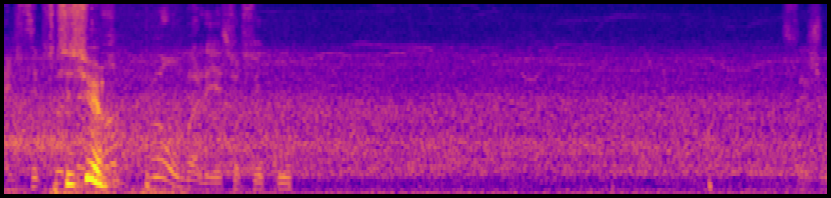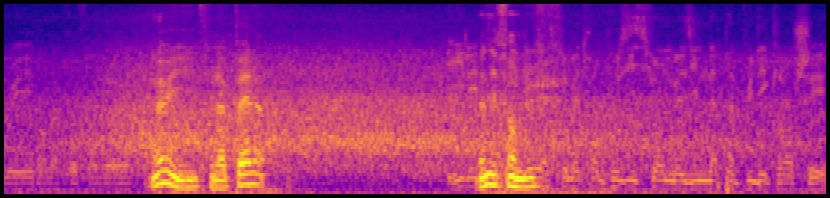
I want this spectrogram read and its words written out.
Elle s'est C'est peut-être sûr. un peu emballée sur ce coup. C'est joué dans la profondeur. Ah oui, il fait l'appel. Il est Bien défendu. arrivé à se mettre en position, mais il n'a pas pu déclencher.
